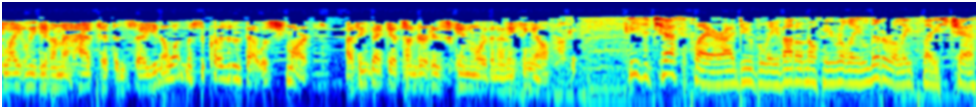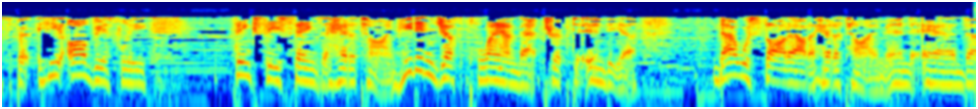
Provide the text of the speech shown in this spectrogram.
slightly give him a hat tip and say, you know what, Mr. President, that was smart. I think that gets under his skin more than anything else. He's a chess player, I do believe. I don't know if he really literally plays chess, but he obviously thinks these things ahead of time. He didn't just plan that trip to India. That was thought out ahead of time, and and uh,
